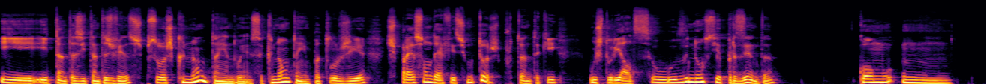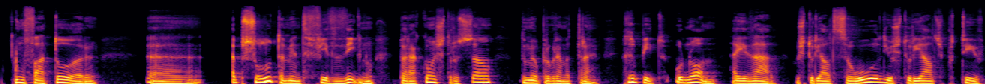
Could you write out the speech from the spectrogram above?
E, e, tantas e tantas vezes pessoas que não têm doença, que não têm patologia, expressam déficits motores. Portanto, aqui o historial de saúde não se apresenta como um, um fator uh, absolutamente fidedigno para a construção do meu programa de treino. Repito, o nome, a idade, o historial de saúde e o historial desportivo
